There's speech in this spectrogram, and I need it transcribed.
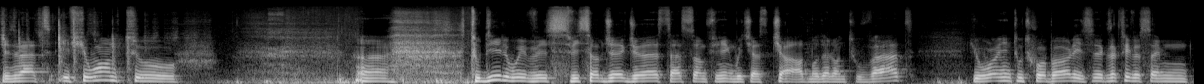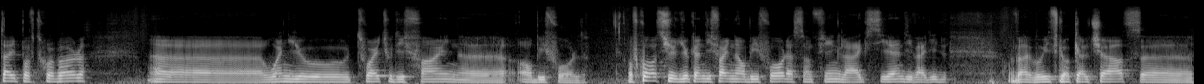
is that if you want to uh, to deal with this, this object just as something which has charred model onto that, you run into trouble. It's exactly the same type of trouble when you try to define uh, orbifold. Of course, you, you can define orbifold as something like Cn divided with local charts, uh,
